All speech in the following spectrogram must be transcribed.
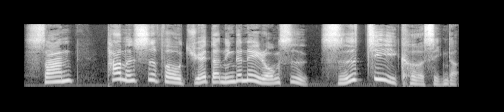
三，他们是否觉得您的内容是实际可行的？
